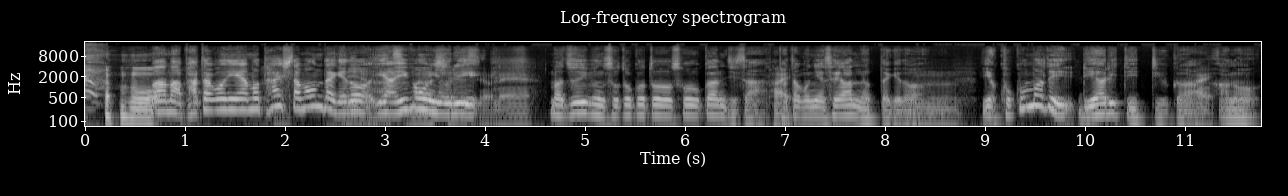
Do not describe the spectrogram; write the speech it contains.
もう。まあまあパタゴニアも大したもんだけどいやイボンよりね。まあ随分外こと相関時さ、はい。パタゴニア世話になったけど、ん。いやここまでリアリティっていうか、はい。あの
